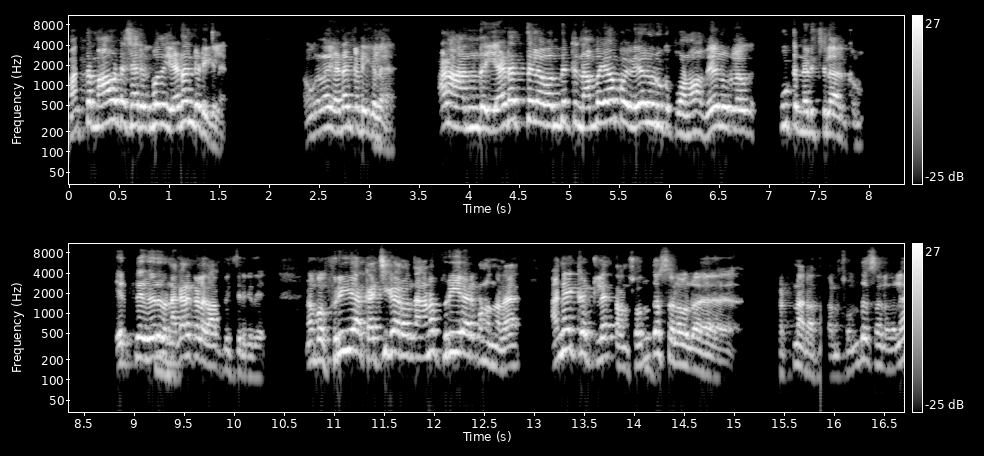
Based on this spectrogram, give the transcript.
மத்த மாவட்ட செயலர் போது இடம் கிடைக்கல. அவங்க எல்லாம் இடம் கிடைக்கல. ஆனா அந்த இடத்துல வந்துட்டு நம்ம ஏன் போய் வேலூருக்கு போனோம்? வேலூர்ல கூட்ட நெரிச்சலா இருக்கணும். ஏற்கனவே வேலூர் நகரக்கழக ஆபீஸ் இருக்குது. நம்ம ஃப்ரீயா கட்சிக்கார வந்தாங்கன்னா ஃப்ரீயா இருக்கணும்னால அணைக்கட்டுல தன் சொந்த செலவுல கட்டினாரா? தன் சொந்த செலவுல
